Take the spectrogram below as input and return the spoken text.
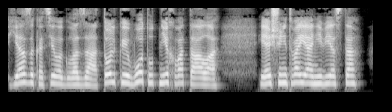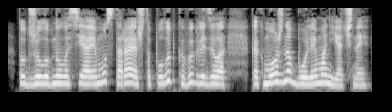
Я закатила глаза, только его тут не хватало. «Я еще не твоя невеста!» Тут же улыбнулась я ему, стараясь, чтобы улыбка выглядела как можно более маньячной.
